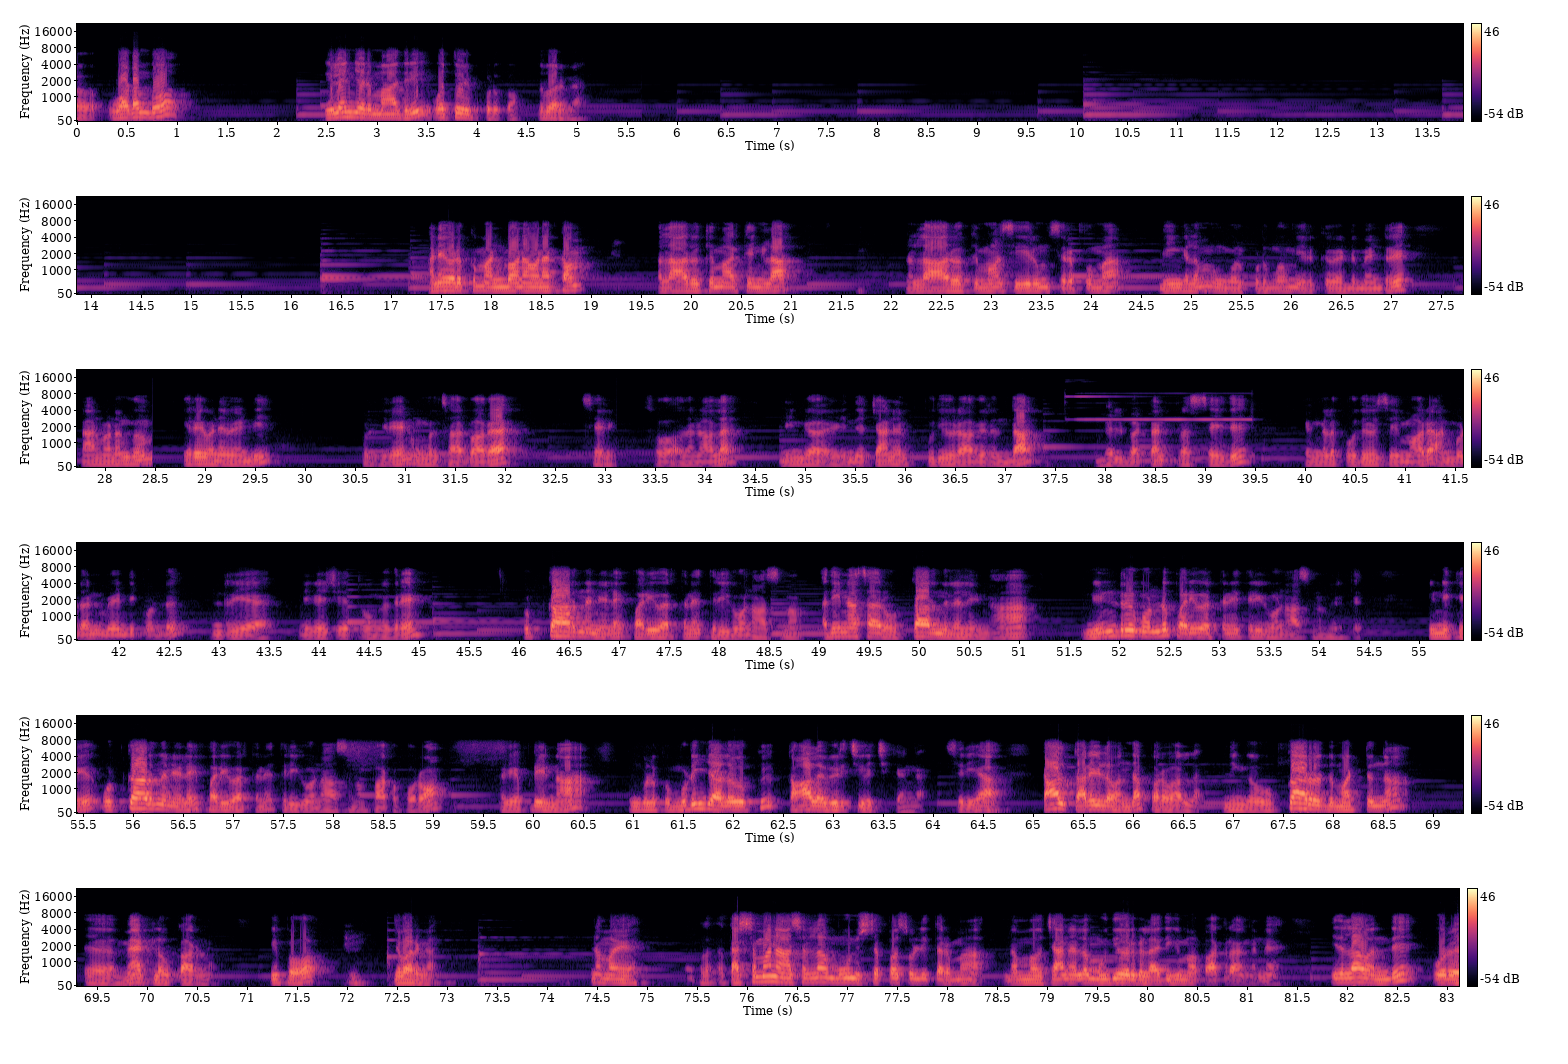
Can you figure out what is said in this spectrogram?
உடம்பும் இளைஞர் மாதிரி ஒத்துழைப்பு கொடுக்கும். இது பாருங்க. அனைவருக்கும் அன்பான வணக்கம். நல்லா ஆரோக்கியமா இருக்கீங்களா? நல்ல ஆரோக்கியமா சீரும் சிறப்புமா? நீங்களும் உங்கள் குடும்பம் இருக்க வேண்டும் என்று நான் வணங்கும் இறைவனை வேண்டி கொள்கிறேன் உங்கள் சார்பாக. சரி ஸோ அதனால் நீங்கள் இந்த சேனலுக்கு புதியவராக இருந்தால் பெல் பட்டன் ப்ரெஸ் செய்து எங்களுக்கு உதவி செய்யுமாறு அன்புடன் வேண்டிக் கொண்டு இன்றைய நிகழ்ச்சியை துவங்குகிறேன். உட்கார்ந்த நிலை பரிவர்த்தனை திரிகோணாசனம் அது என்ன சார் உட்கார்ந்த நிலைன்னா நின்று கொண்டு பரிவர்த்தனை திரிகோணாசனம் இருக்கு. இன்னைக்கு உட்கார்ந்த நிலை பரிவர்த்தனை திரிகோணாசனம் பார்க்க போறோம். அது எப்படின்னா உங்களுக்கு முடிஞ்ச அளவுக்கு காலை விரிச்சு வச்சுக்கோங்க. சரியா? கால் தரையில வந்தா பரவாயில்ல. நீங்க உட்கார்றது மட்டும்தான் மேட்ல உட்காரணும். இப்போ பாருங்க. நம்ம கஷ்டமான ஆசனம்லாம் மூணு ஸ்டெப்பாக சொல்லித்தரமா நம்ம சேனலில் முதியோர்கள் அதிகமாக பார்க்குறாங்கன்னு. இதெல்லாம் வந்து ஒரு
